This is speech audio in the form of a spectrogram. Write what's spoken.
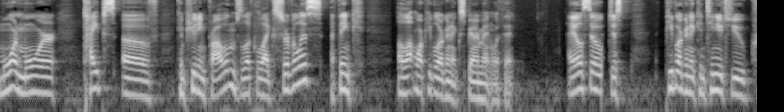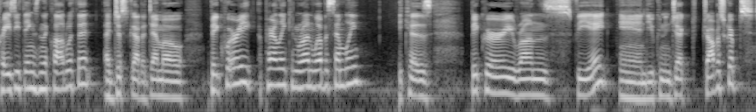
more and more types of computing problems look like serverless, I think a lot more people are going to experiment with it. I also just people are going to continue to do crazy things in the cloud with it. I just got a demo. BigQuery apparently can run WebAssembly because BigQuery runs V8 and you can inject JavaScript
